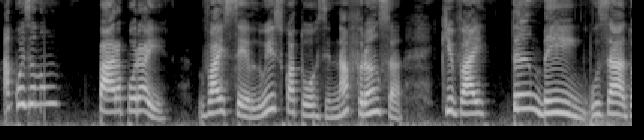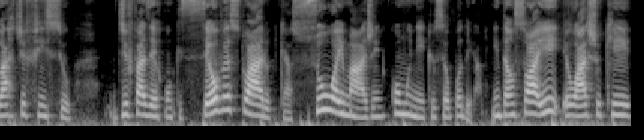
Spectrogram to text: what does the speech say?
A coisa não para por aí. Vai ser Luís XIV na França que vai também usar do artifício de fazer com que seu vestuário, que a sua imagem, comunique o seu poder. Então só aí eu acho que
